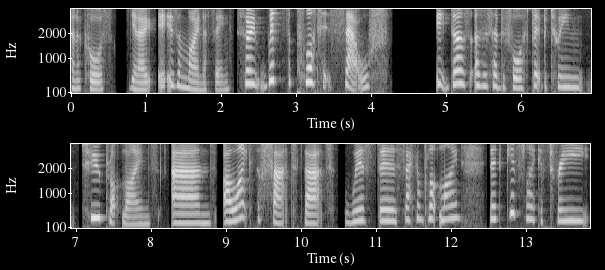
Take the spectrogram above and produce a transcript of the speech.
And of course, you know, it is a minor thing. So, with the plot itself, it does, as I said before, split between two plot lines, and I like the fact that with the second plot line, they'd give like a three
